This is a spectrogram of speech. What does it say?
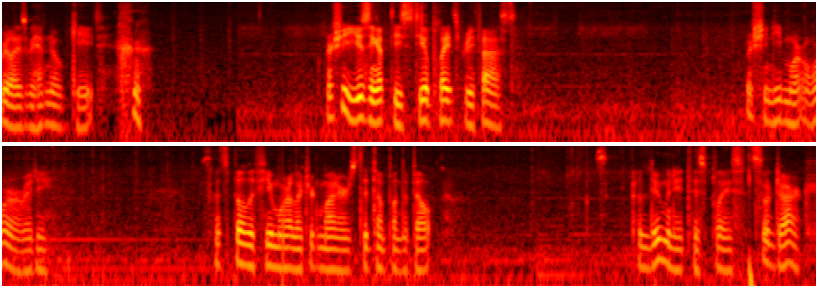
Just realized we have no gate. We're actually using up these steel plates pretty fast. We actually need more ore already. So let's build a few more electric miners to dump on the belt. Let's illuminate this place. It's so dark.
